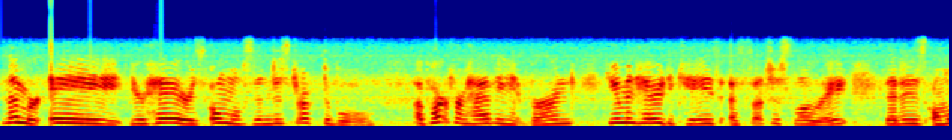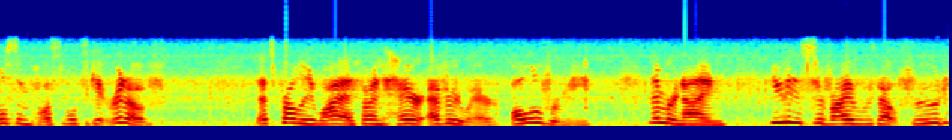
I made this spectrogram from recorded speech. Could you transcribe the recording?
Number 8. Your hair is almost indestructible. Apart from having it burned, human hair decays at such a slow rate that it is almost impossible to get rid of. That's probably why I find hair everywhere, all over me. Number 9. You can survive without food,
